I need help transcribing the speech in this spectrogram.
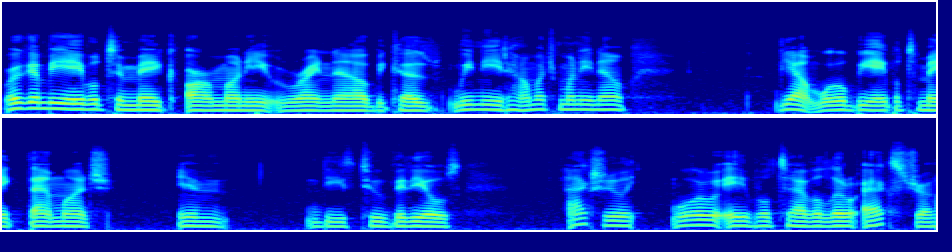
we're gonna be able to make our money right now because we need how much money now? Yeah, we'll be able to make that much in these two videos. Actually, we're able to have a little extra.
